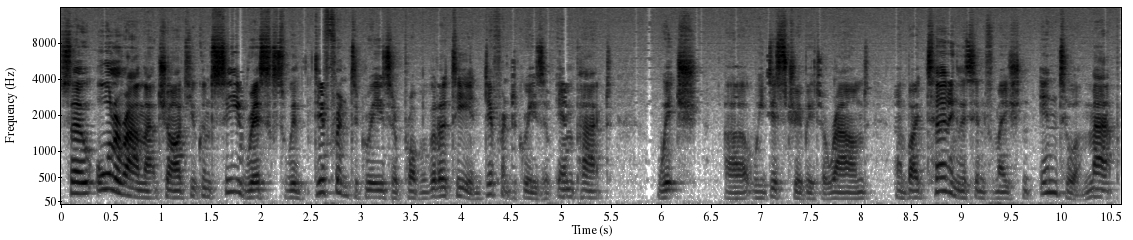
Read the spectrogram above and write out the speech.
So all around that chart you can see risks with different degrees of probability and different degrees of impact which uh, we distribute around and by turning this information into a map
